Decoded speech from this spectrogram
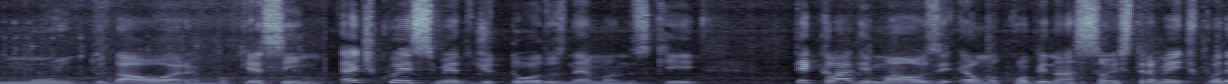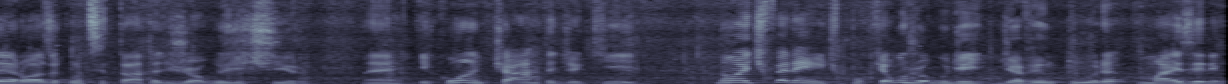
muito da hora. Porque assim, é de conhecimento de todos, né, manos, que Teclado e mouse é uma combinação extremamente poderosa quando se trata de jogos de tiro, né? E com Uncharted aqui não é diferente, porque é um jogo de, de aventura, mas ele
